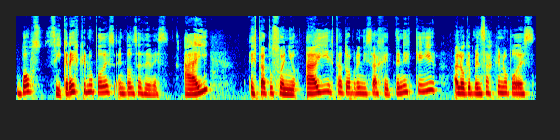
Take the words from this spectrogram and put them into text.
Vos, si crees que no podés, entonces debes. Ahí está tu sueño, ahí está tu aprendizaje. Tenés que ir a lo que pensás que no podés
